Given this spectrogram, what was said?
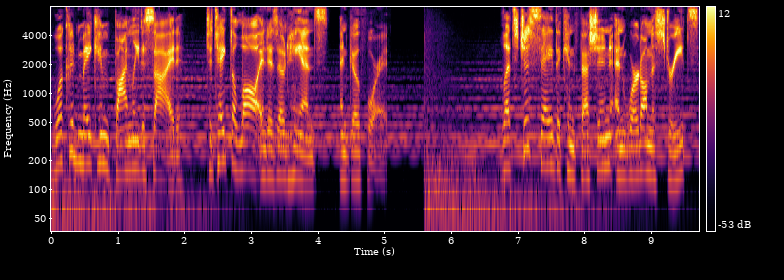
What could make him finally decide to take the law into his own hands and go for it? Let's just say the confession and word on the streets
